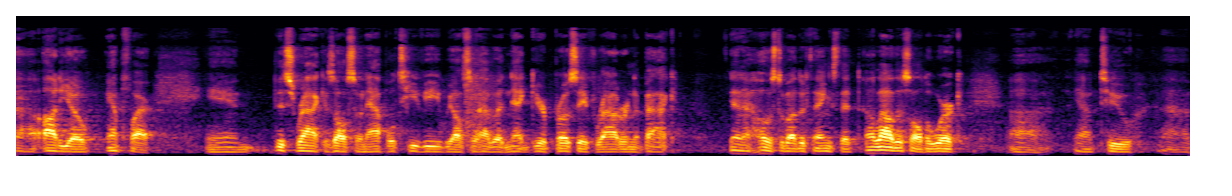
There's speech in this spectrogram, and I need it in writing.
uh, audio amplifier. And this rack is also an Apple TV. We also have a Netgear ProSafe router in the back and a host of other things that allow this all to work. Uh, you know, to uh,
